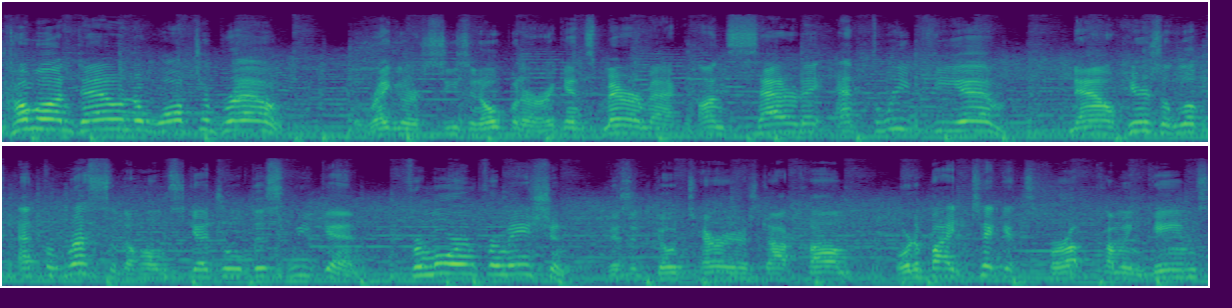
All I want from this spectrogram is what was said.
Come on down to Walter Brown, the regular season opener against Merrimack on Saturday at 3 p.m. Now, here's a look at the rest of the home schedule this weekend. For more information, visit GoTerriers.com or to buy tickets for upcoming games,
